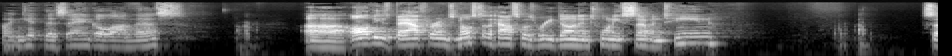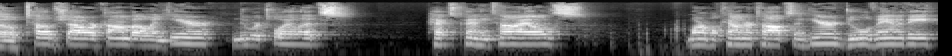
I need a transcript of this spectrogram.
if I can get this angle on this. Uh, all these bathrooms, most of the house was redone in 2017. So tub shower combo in here, newer toilets, hex penny tiles, marble countertops in here, dual vanity.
